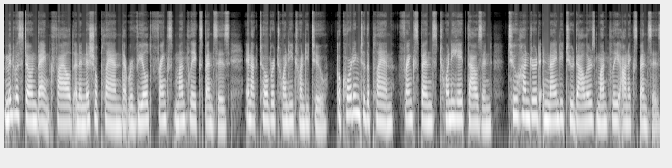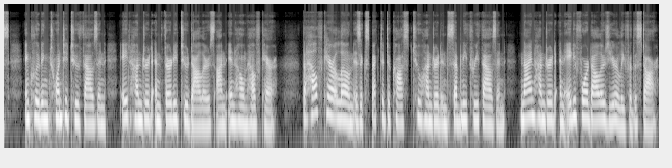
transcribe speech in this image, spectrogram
Midwestone Bank filed an initial plan that revealed Frank's monthly expenses in October 2022. According to the plan, Frank spends $28,292 monthly on expenses, including $22,832 on in home healthcare. The healthcare alone is expected to cost $273,984 yearly for the star.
